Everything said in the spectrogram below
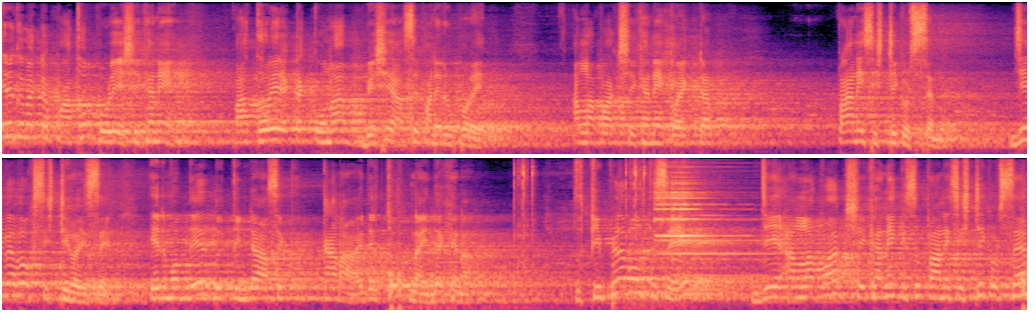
এরকম একটা পাথর পড়ে সেখানে পাথরের একটা কোনা বেশে আছে পানির উপরে। আল্লাহ পাক সেখানে কয়েকটা প্রাণী সৃষ্টি করছেন, যে ব্যাপক সৃষ্টি হয়েছে। এর মধ্যে দু তিনটা আছে কানা, এদের চোখ নাই, দেখে না। তো পিঁপড়া বলতেছে যে আল্লাহ পাক সেখানে কিছু প্রাণী সৃষ্টি করছেন,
